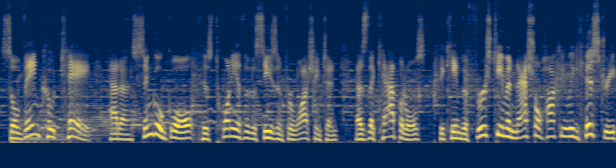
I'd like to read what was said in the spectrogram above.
Sylvain Cote had a single goal, his 20th of the season for Washington, as the Capitals became the first team in National Hockey League history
